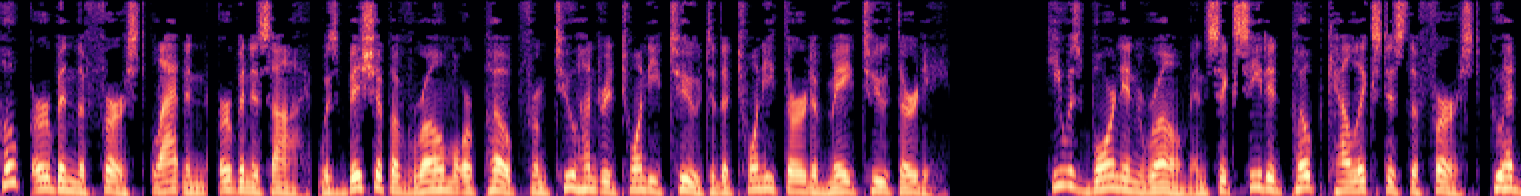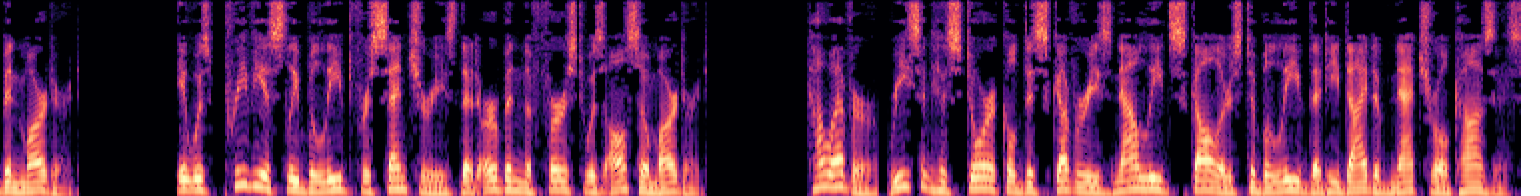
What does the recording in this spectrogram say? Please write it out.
Pope Urban I Latin, Urbanus I was Bishop of Rome or Pope from 222 to 23 May 230. He was born in Rome and succeeded Pope Calixtus I, who had been martyred. It was previously believed for centuries that Urban I was also martyred. However, recent historical discoveries now lead scholars to believe that he died of natural causes.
